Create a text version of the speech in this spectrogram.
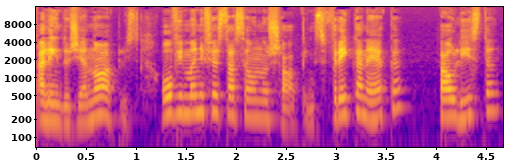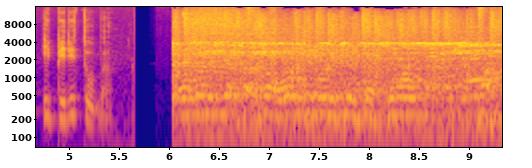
Além do Gianópolis, houve manifestação nos shoppings Frei Caneca, Paulista e Pirituba. É manifestação hoje, manifestação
